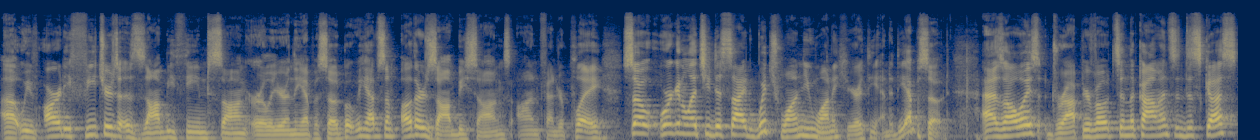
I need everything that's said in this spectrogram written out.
Uh, we've already featured a zombie-themed song earlier in the episode, but we have some other zombie songs on Fender Play. So we're gonna let you decide which one you want to hear at the end of the episode. As always, drop your votes in the comments and discuss.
